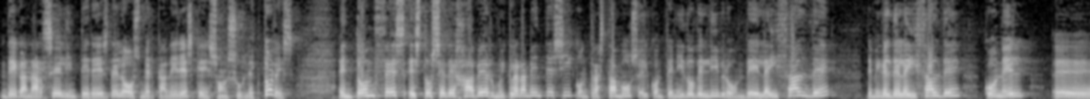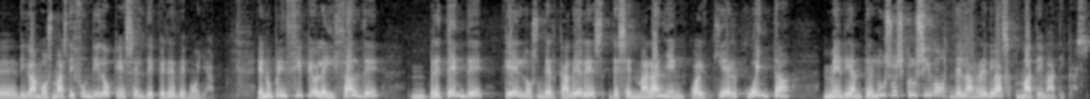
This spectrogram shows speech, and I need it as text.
de ganarse el interés de los mercaderes que son sus lectores. Entonces, esto se deja ver muy claramente si contrastamos el contenido del libro de Leizalde, de Miguel de Leizalde, con el eh, digamos, más difundido, que es el de Pérez de Moya. En un principio, Leizalde mm, pretende que los mercaderes desenmarañen cualquier cuenta mediante el uso exclusivo de las reglas matemáticas.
